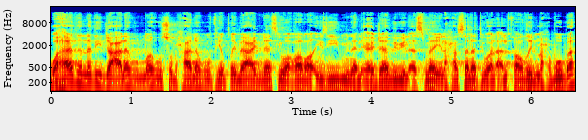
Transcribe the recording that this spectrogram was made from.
وهذا الذي جعله الله سبحانه في طباع الناس وغرائزهم من الإعجاب بالأسماء الحسنة والألفاظ المحبوبة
